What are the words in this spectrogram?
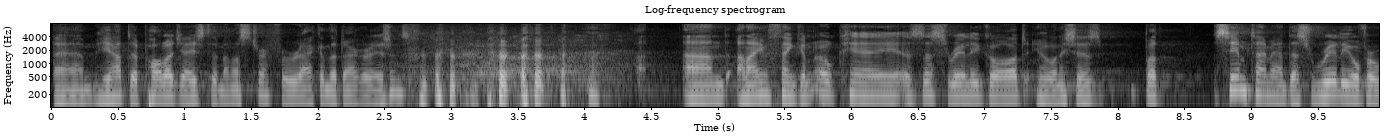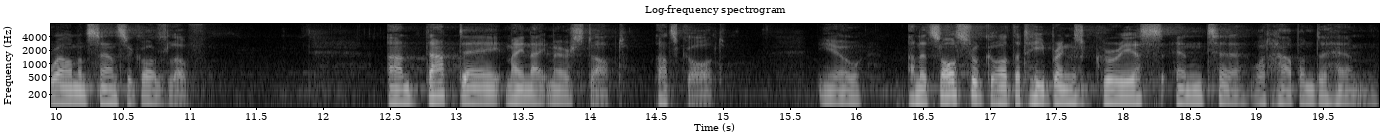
Um, he had to apologise to the minister for wrecking the decorations. and, and I'm thinking, okay, is this really God? You know, and he says, but same time I had this really overwhelming sense of God's love. And that day, my nightmare stopped. That's God. You know, and it's also God that He brings grace into what happened to him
